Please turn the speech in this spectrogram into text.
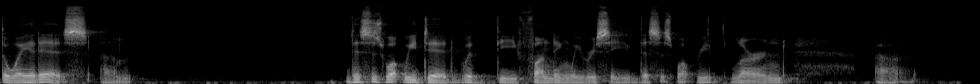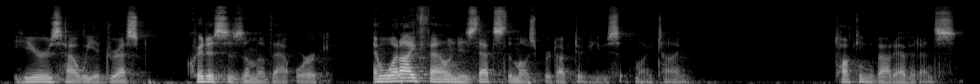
the way it is. Um, this is what we did with the funding we received. This is what we learned. Uh, here's how we addressed criticism of that work. And what I found is that's the most productive use of my time. Talking about evidence,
